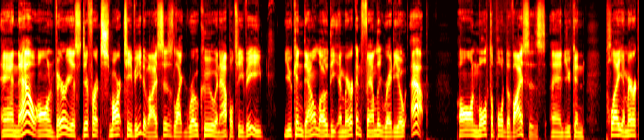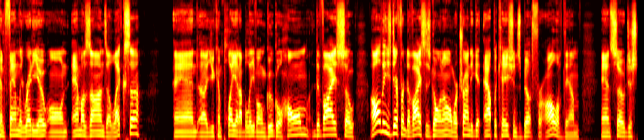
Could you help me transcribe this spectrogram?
and now on various different smart TV devices like Roku and Apple TV, you can download the American Family Radio app on multiple devices, and you can play American Family Radio on Amazon's Alexa and uh, you can play it, I believe, on Google Home device. So all these different devices going on, we're trying to get applications built for all of them. And so just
